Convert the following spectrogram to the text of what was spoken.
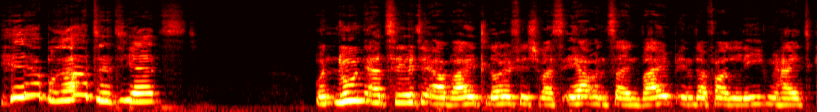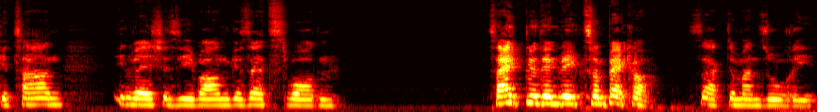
Er bratet jetzt. Und nun erzählte er weitläufig, was er und sein Weib in der Verlegenheit getan, in welche sie waren gesetzt worden. Zeigt mir den Weg zum Bäcker, sagte Mansuri.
